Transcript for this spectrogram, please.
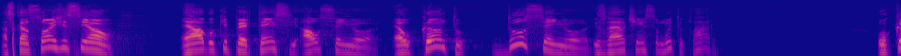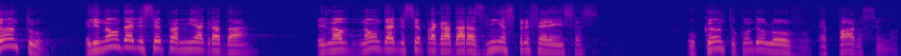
As canções de Sião é algo que pertence ao Senhor, é o canto do Senhor. Israel tinha isso muito claro. O canto, ele não deve ser para me agradar, ele não, não deve ser para agradar as minhas preferências. O canto, quando eu louvo, é para o Senhor.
